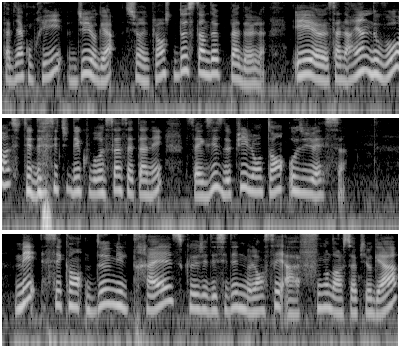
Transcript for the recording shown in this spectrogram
tu as bien compris, du yoga sur une planche de stand-up paddle. Et euh, ça n'a rien de nouveau, hein, si, tu, si tu découvres ça cette année, ça existe depuis longtemps aux US. Mais c'est qu'en 2013 que j'ai décidé de me lancer à fond dans le SUP yoga.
